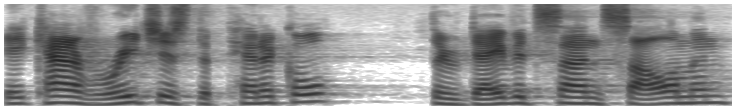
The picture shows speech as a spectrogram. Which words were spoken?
it kind of reaches the pinnacle through David's son Solomon.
